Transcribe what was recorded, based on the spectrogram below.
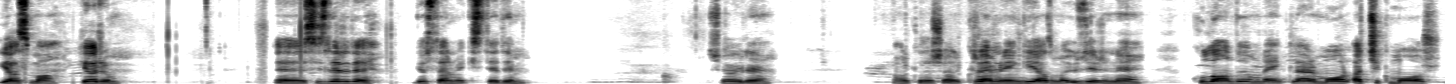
yazma. Yarım. Ee, sizlere de göstermek istedim. Şöyle. Arkadaşlar krem rengi yazma üzerine kullandığım renkler mor, açık mor,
